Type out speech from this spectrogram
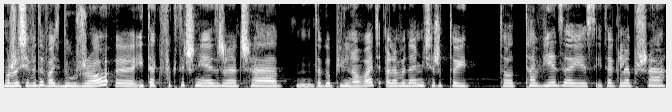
może się wydawać dużo e, i tak faktycznie jest, że trzeba tego pilnować, ale wydaje mi się, że to, to ta wiedza jest i tak lepsza,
